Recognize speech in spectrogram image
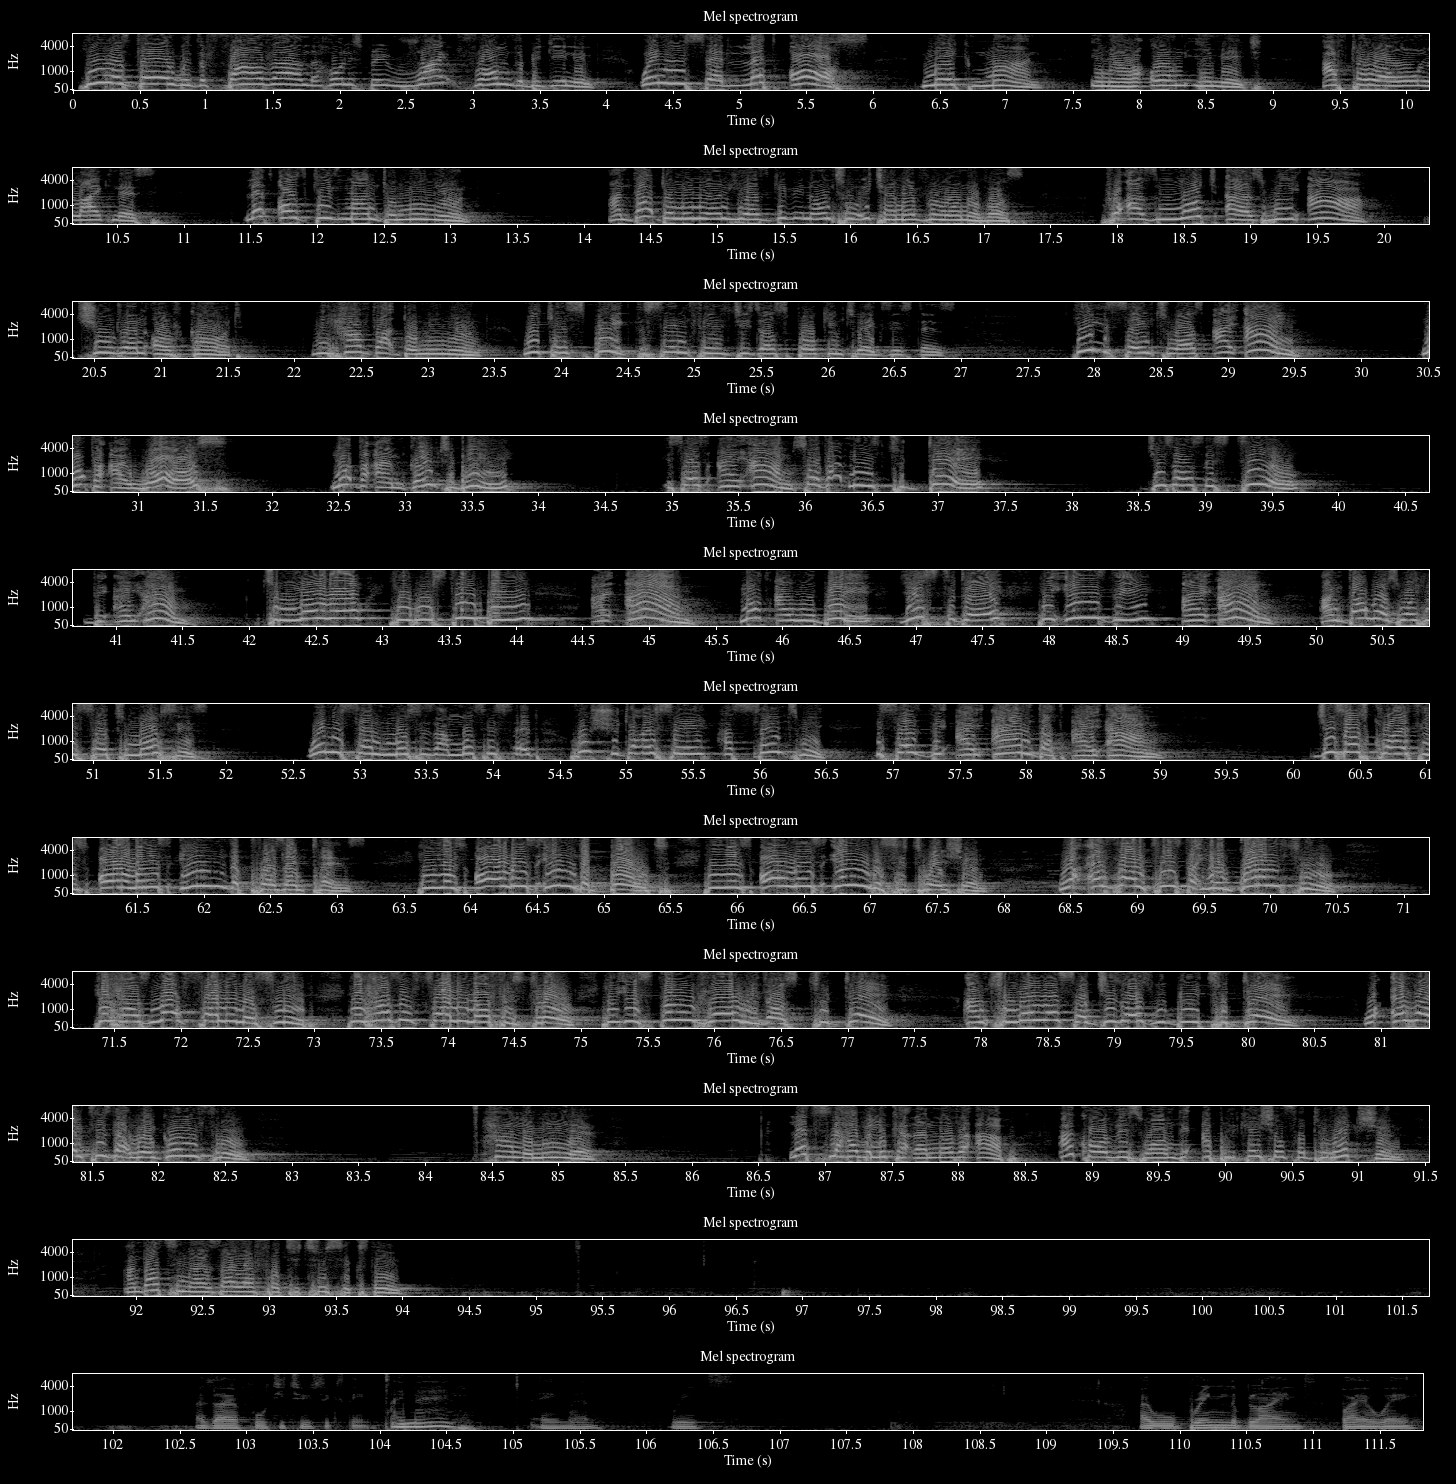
He was there with the Father and the Holy Spirit right from the beginning when he said, Let us make man in our own image, after our own likeness. Let us give man dominion. And that dominion he has given unto each and every one of us. For as much as we are children of God, we have that dominion. We can speak the same things Jesus spoke into existence. He is saying to us, I am. Not that I was, not that I'm going to be. He says, I am. So that means today, Jesus is still the I am. Tomorrow, he will still be I am. Not I will be. Yesterday, he is the I am. And that was what he said to Moses. When he sent Moses, and Moses said, Who should I say has sent me? He says, The I am that I am. Jesus Christ is always in the present tense. He is always in the boat. He is always in the situation. Whatever it is that you're going through, he has not fallen asleep. He hasn't fallen off his throne. He is still there with us today. And tomorrow for Jesus will be today. Whatever it is that we're going through. Hallelujah. Let's have a look at another app. I call this one the application for direction. And that's in Isaiah 42 16. Isaiah 42 16. Amen. Amen. Reads I will bring the blind by a way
